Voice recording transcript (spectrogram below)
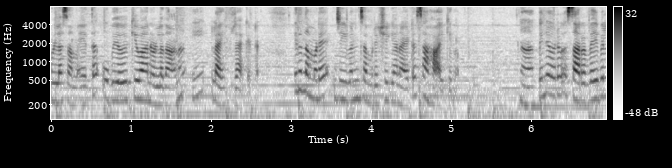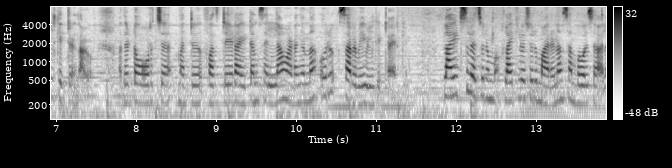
ഉള്ള സമയത്ത് ഉപയോഗിക്കുവാനുള്ളതാണ് ഈ ലൈഫ് ജാക്കറ്റ് ഇത് നമ്മുടെ ജീവൻ സംരക്ഷിക്കാനായിട്ട് സഹായിക്കുന്നു. പിന്നെ ഒരു സർവൈവൽ കിറ്റ് ഉണ്ടാകും. അത് ടോർച്ച് മറ്റ് ഫസ്റ്റ് എയ്ഡ് ഐറ്റംസ് എല്ലാം അടങ്ങുന്ന ഒരു സർവൈവൽ കിറ്റായിരിക്കും ഫ്ലൈറ്റ്സിൽ വെച്ചൊരു ഫ്ലൈറ്റിൽ വെച്ചൊരു മരണം സംഭവിച്ചാൽ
